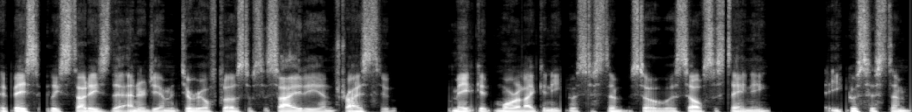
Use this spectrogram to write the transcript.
It basically studies the energy and material flows of society and tries to make it more like an ecosystem. So a self-sustaining ecosystem.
